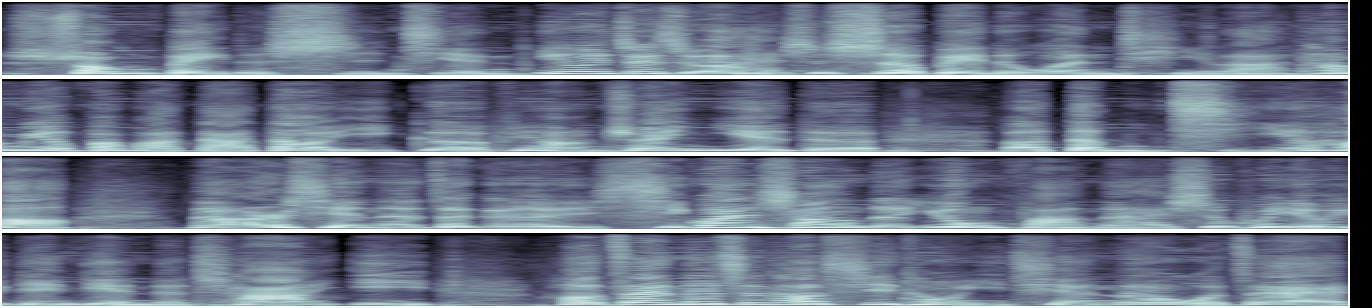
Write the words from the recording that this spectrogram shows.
双倍的时间，因为最主要还是设备的问题啦，它没有办法达到一个非常专业的呃等级哈。那而且呢，这个习惯上的用法呢，还是会有一点点的差异。好在呢，这套系统以前呢，我在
